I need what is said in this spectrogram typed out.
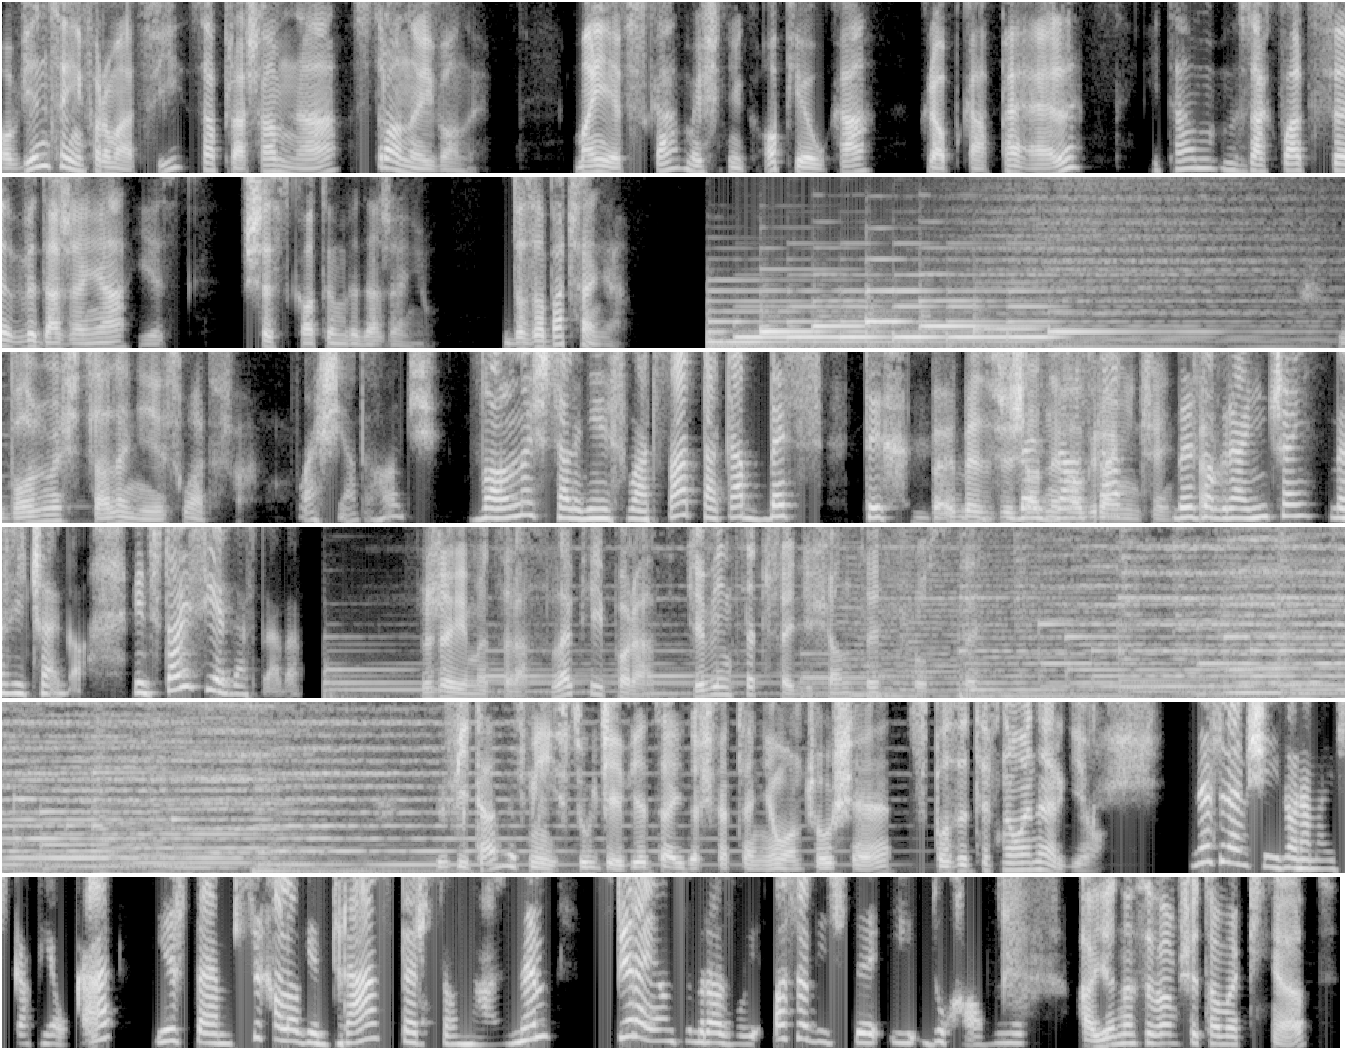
Po więcej informacji zapraszam na stronę Iwony majewska-opiełka.pl i tam w zakładce wydarzenia jest wszystko o tym wydarzeniu. Do zobaczenia. Wolność wcale nie jest łatwa. Właśnie o to chodzi. Wolność wcale nie jest łatwa, taka bez tych. Be, bez żadnych zasad, ograniczeń. Bez tak. ograniczeń, bez niczego. Więc to jest jedna sprawa. Żyjmy coraz lepiej po raz 966. Witamy w miejscu, gdzie wiedza i doświadczenie łączą się z pozytywną energią. Nazywam się Iwona Majewska-Piołka. Jestem psychologiem transpersonalnym, wspierającym rozwój osobisty i duchowy. A ja nazywam się Tomek Kniat.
